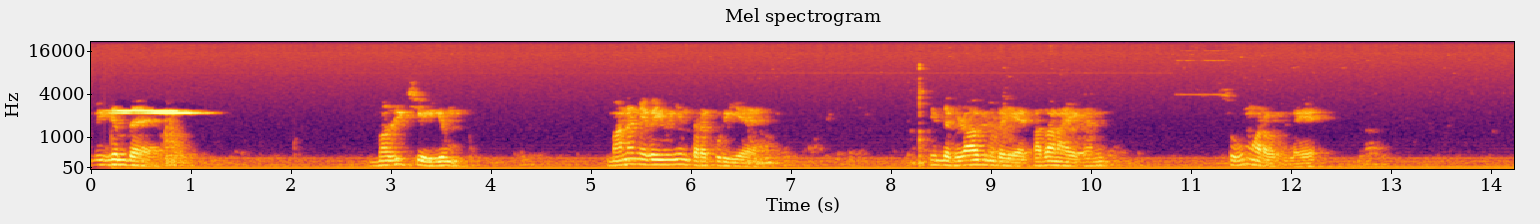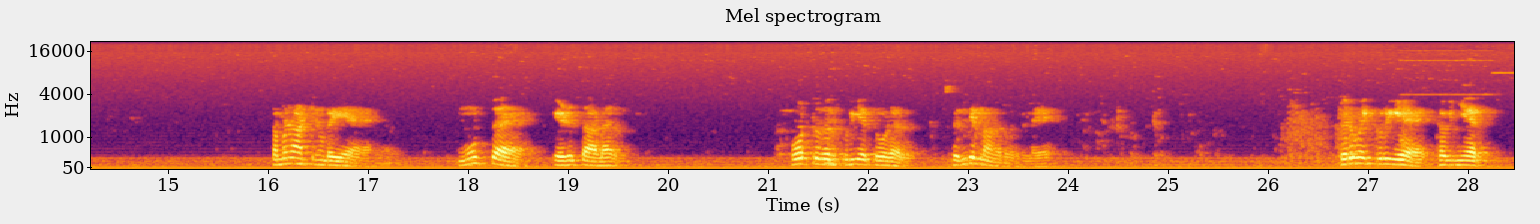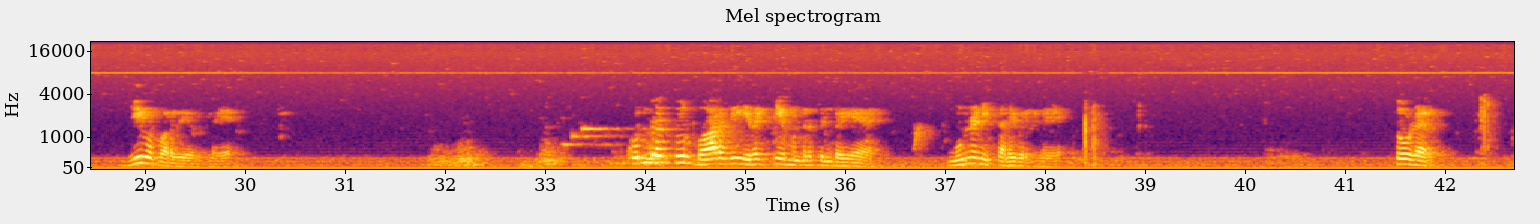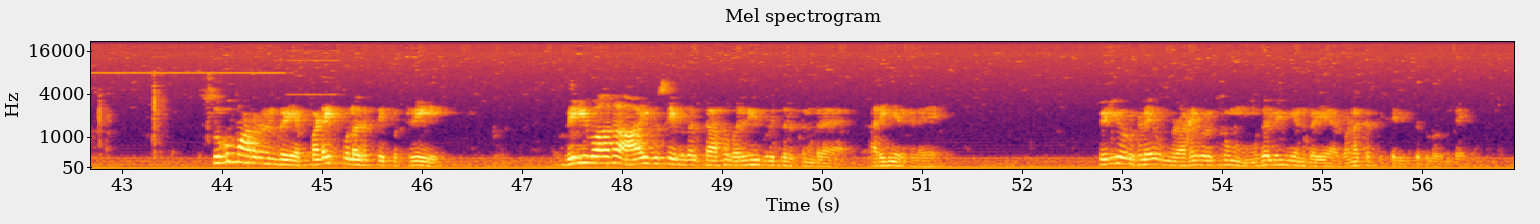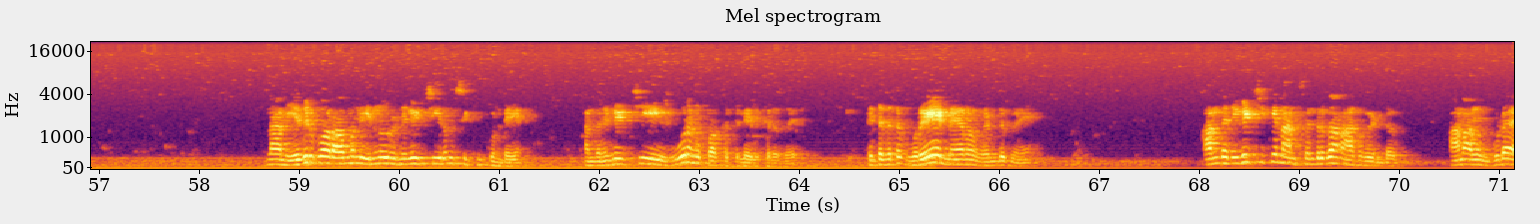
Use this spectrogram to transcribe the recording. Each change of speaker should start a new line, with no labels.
மிகுந்த மகிழ்ச்சியையும் மனநிறைவையும் தரக்கூடிய இந்த விழாவினுடைய கதாநாயகன் சுகுமார் அவர்களே தமிழ்நாட்டினுடைய மூத்த எழுத்தாளர் போற்றுதற்குரிய தோழர் செந்தில்நாதர் அவர்களே பெருமைக்குரிய கவிஞர் ஜீவபாரதி அவர்களே குன்றத்தூர் பாரதி இலக்கிய மன்றத்தினுடைய முன்னணி தலைவர்களே தோழர் சுகுமாரனுடைய படைப்புலகத்தை பற்றி விரிவாக ஆய்வு செய்வதற்காக வருகை புரிந்திருக்கின்ற அறிஞர்களே பெரியோர்களே உங்கள் அனைவருக்கும் முதலில் என்னுடைய வணக்கத்தை தெரிவித்துக் கொள்கின்றேன். நான் எதிர்பாராமல் இன்னொரு நிகழ்ச்சியிலும் சிக்கிக்கொண்டேன். அந்த நிகழ்ச்சி ஊரகப்பாக்கத்தில் இருக்கிறது. கிட்டத்தட்ட ஒரே நேரம் ரெண்டுமே. அந்த நிகழ்ச்சிக்கு நான் சென்றுதான் ஆக வேண்டும். ஆனாலும் கூட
